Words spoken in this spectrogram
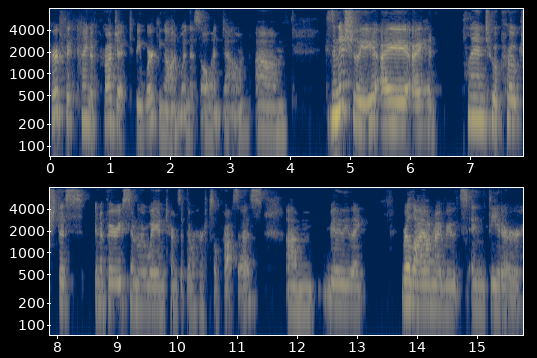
perfect kind of project to be working on when this all went down. Because um, initially, I, I had planned to approach this in a very similar way in terms of the rehearsal process. Um, really like rely on my roots in theater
